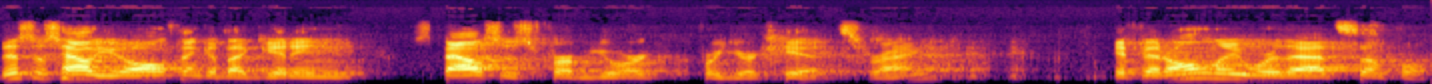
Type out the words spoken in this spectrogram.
This is how you all think about getting spouses from your, for your kids, right? If it only were that simple.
